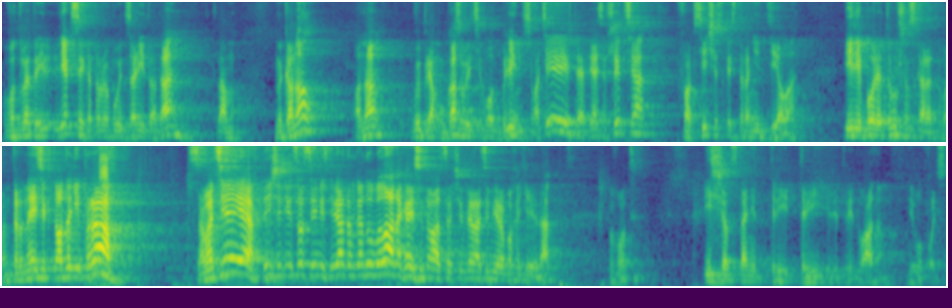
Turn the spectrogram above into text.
вот в этой лекции, которая будет залита, да, к нам на канал, она, вы прямо указываете, вот, блин, Симатеев, ты опять ошибся в фактической стороне дела. Или Боря Трушин скажет, в интернете кто-то не прав. Саватеев! В 1979 году была такая ситуация в чемпионате мира по хоккею, да? Вот. И счет станет 3-3 или 3-2 там, его пользу.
